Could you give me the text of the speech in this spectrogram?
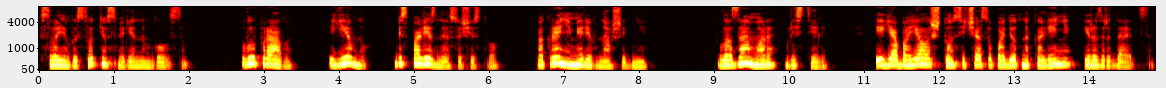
своим высоким смиренным голосом. «Вы правы. Евнух — бесполезное существо, по крайней мере, в наши дни». Глаза Амара блестели и я боялась, что он сейчас упадет на колени и разрыдается.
